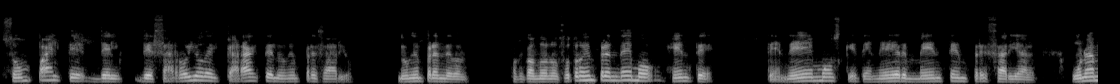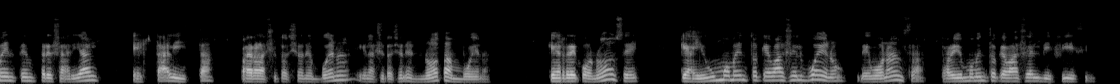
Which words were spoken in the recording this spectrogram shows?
son parte del desarrollo del carácter de un empresario, de un emprendedor. Porque cuando nosotros emprendemos, gente, tenemos que tener mente empresarial. Una mente empresarial está lista para las situaciones buenas y las situaciones no tan buenas que reconoce que hay un momento que va a ser bueno, de bonanza, pero hay un momento que va a ser difícil.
